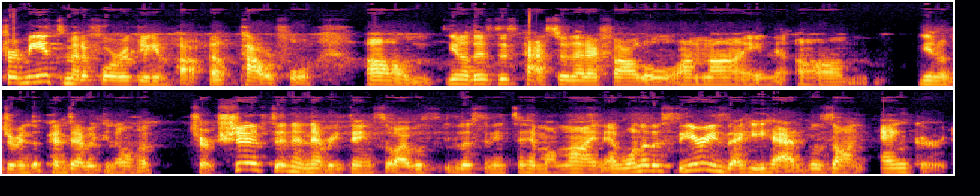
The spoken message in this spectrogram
for me, it's metaphorically empow- uh, powerful. Um, you know, there's this pastor that I follow online. Um, you know, during the pandemic, you know, her church shifted and everything. So I was listening to him online. And one of the series that he had was on Anchored.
